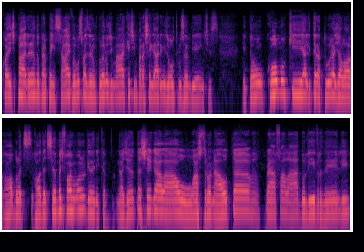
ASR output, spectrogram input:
com a gente parando para pensar e vamos fazer um plano de marketing para chegar em outros ambientes. Então, como que a literatura dialoga roda de samba de forma orgânica? Não adianta chegar lá um astronauta para falar do livro dele.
